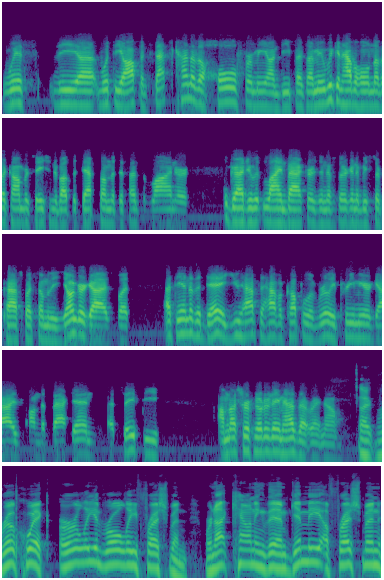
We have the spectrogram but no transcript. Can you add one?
with the uh, with the offense. That's kind of the hole for me on defense. I mean, we can have a whole nother conversation about the depth on the defensive line or the graduate linebackers and if they're going to be surpassed by some of these younger guys. But at the end of the day, you have to have a couple of really premier guys on the back end at safety. I'm not sure if Notre Dame has that right now. All right, real quick, early enrollee freshmen. We're not counting them. Give me a freshman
